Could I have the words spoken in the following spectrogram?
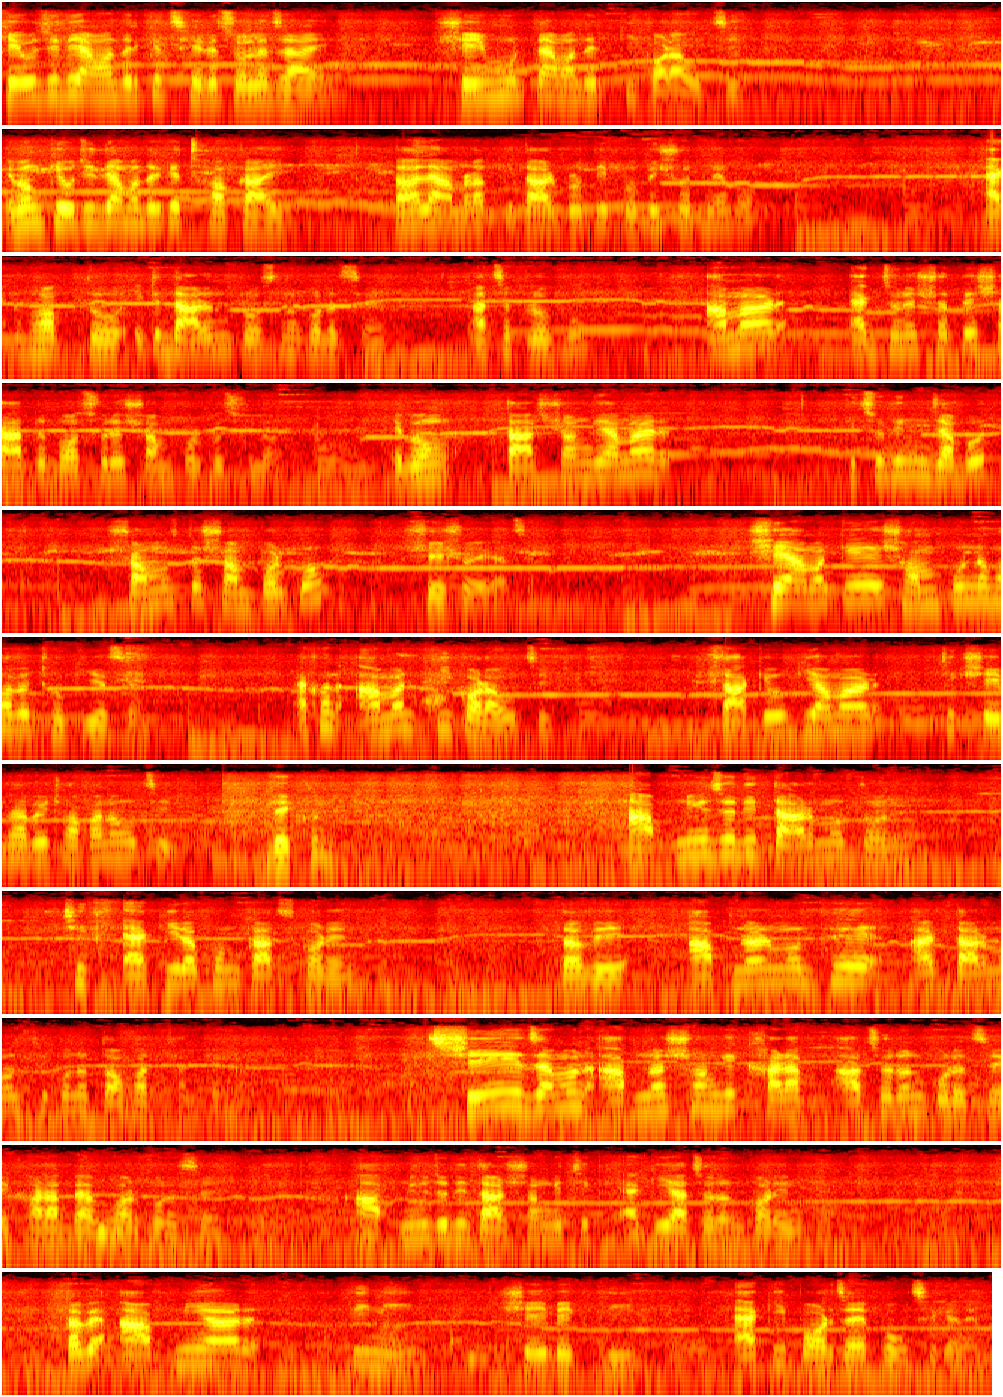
কেউ যদি আমাদেরকে ছেড়ে চলে যায়, সেই মুহূর্তে আমাদের কি করা উচিত? এবং কেউ যদি আমাদেরকে ঠকায়, তাহলে আমরা কি তার প্রতি প্রতিশোধ নেব? এক ভক্ত একটি দারুণ প্রশ্ন করেছে আচ্ছা প্রভু, আমার একজনের সাথে সাত বছরের সম্পর্ক ছিল এবং তার সঙ্গে আমার কিছুদিন যাবৎ সমস্ত সম্পর্ক শেষ হয়ে গেছে। সে আমাকে সম্পূর্ণভাবে ঠকিয়েছে। এখন আমার কি করা উচিত? তাকেও কি আমার ঠিক সেইভাবেই ঠকানো উচিত? দেখুন, আপনি যদি তার মতন ঠিক একই রকম কাজ করেন, তবে আপনার মধ্যে আর তার মধ্যে কোনো তফাৎ থাকবে না। সে যেমন আপনার সঙ্গে খারাপ আচরণ করেছে, খারাপ ব্যবহার করেছে, আপনিও যদি তার সঙ্গে ঠিক একই আচরণ করেন, তবে আপনি আর তিনি সেই ব্যক্তি একই পর্যায়ে পৌঁছে গেলেন।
